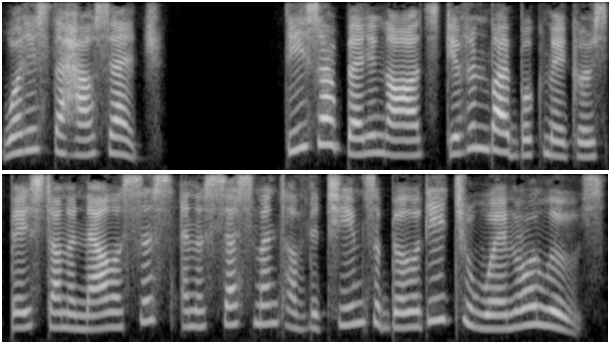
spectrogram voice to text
What is the house edge? These are betting odds given by bookmakers based on analysis and assessment of the team's ability to win or lose.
